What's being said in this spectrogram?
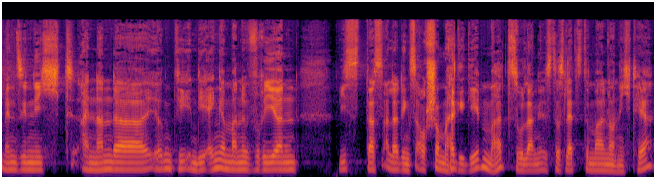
wenn sie nicht einander irgendwie in die Enge manövrieren, wie es das allerdings auch schon mal gegeben hat, so lange ist das letzte Mal noch nicht her,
